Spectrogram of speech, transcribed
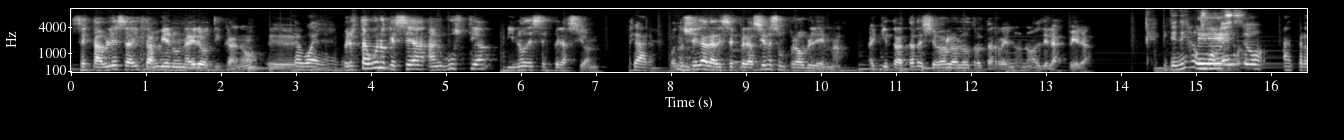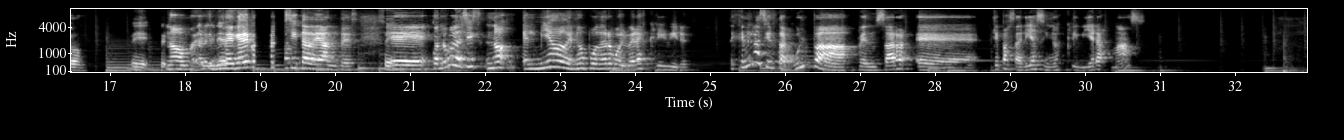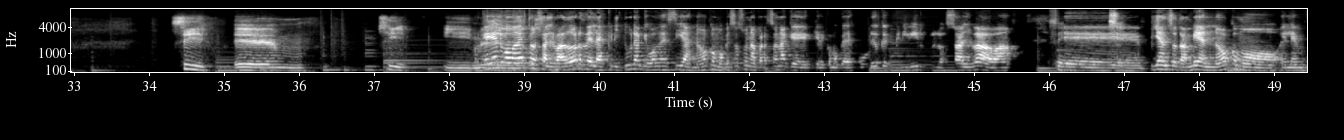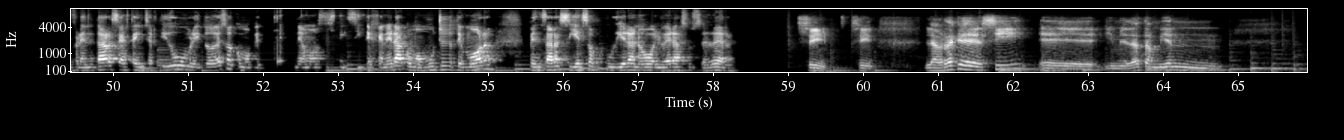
se establece ahí también una erótica, ¿no? Eh, está bueno. Pero está bueno que sea angustia y no desesperación. Claro. Cuando mm. llega la desesperación es un problema. Hay que tratar de llevarlo al otro terreno, ¿no? Al de la espera. ¿Y tenés algún eh, momento... Ah, perdón. Eh, no, me quedé con la cita de antes. cuando vos decís no, el miedo de no poder volver a escribir, ¿te genera cierta culpa pensar ¿Qué pasaría si no escribieras más? Sí, em, sí. Y Porque hay algo de esto, Salvador, de la escritura que vos decías, ¿no? Como que sos una persona que, como que descubrió que escribir lo salvaba. Eh, pienso también, ¿no? Como el enfrentarse a esta incertidumbre y todo eso, como que, digamos, si, te genera como mucho temor pensar si eso pudiera no volver a suceder. Sí, sí. La verdad que sí, eh, y me da también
